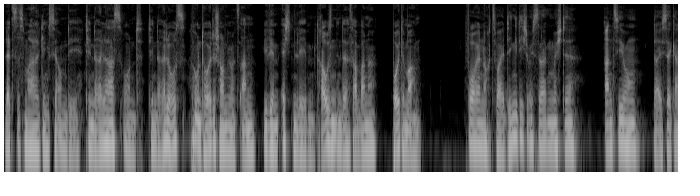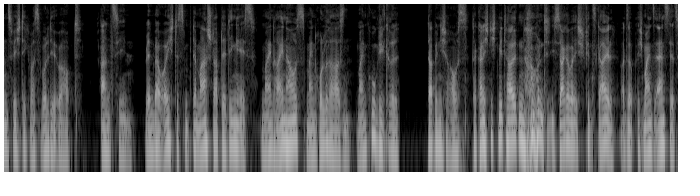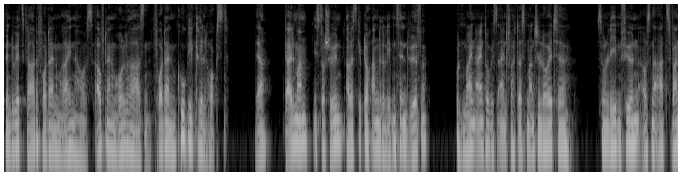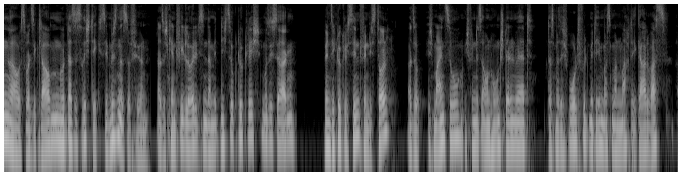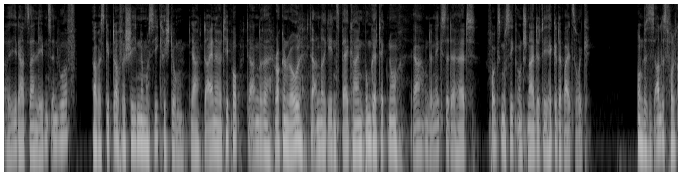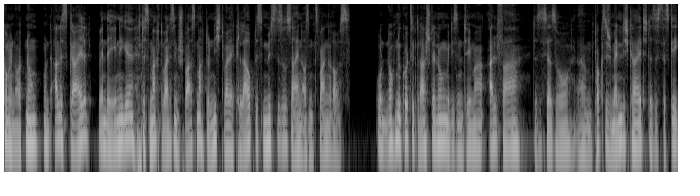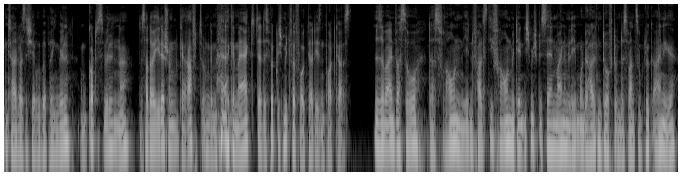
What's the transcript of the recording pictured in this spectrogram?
Letztes Mal ging es ja um die Tinderellas und Tinderellos und heute schauen wir uns an, wie wir im echten Leben draußen in der Savanne Beute machen. Vorher noch zwei Dinge, die ich euch sagen möchte. Anziehung, da ist ja ganz wichtig, was wollt ihr überhaupt anziehen? Wenn bei euch das der Maßstab der Dinge ist, mein Reihenhaus, mein Rollrasen, mein Kugelgrill, da bin ich raus. Da kann ich nicht mithalten und ich sage aber, ich find's geil. Also ich mein's ernst jetzt, wenn du jetzt gerade vor deinem Reihenhaus, auf deinem Rollrasen, vor deinem Kugelgrill hockst, ja, geil Mann, ist doch schön, aber es gibt auch andere Lebensentwürfe. Und mein Eindruck ist einfach, dass manche Leute so ein Leben führen aus einer Art Zwang raus, weil sie glauben, nur das ist richtig. Sie müssen es so führen. Also ich kenne viele Leute, die sind damit nicht so glücklich, muss ich sagen. Wenn sie glücklich sind, finde ich es toll. Also ich meine so, ich finde es auch einen hohen Stellenwert, dass man sich wohlfühlt mit dem, was man macht, egal was. Also jeder hat seinen Lebensentwurf. Aber es gibt auch verschiedene Musikrichtungen. Ja, der eine hört Hip-Hop, der andere Rock'n'Roll, der andere geht ins Berghain, Bunker-Techno, ja, und der nächste, der hört Volksmusik und schneidet die Hecke dabei zurück. Und das ist alles vollkommen in Ordnung und alles geil, wenn derjenige das macht, weil es ihm Spaß macht und nicht, weil er glaubt, es müsste so sein aus dem Zwang raus. Und noch eine kurze Klarstellung mit diesem Thema Alpha. Das ist ja so ähm, toxische Männlichkeit. Das ist das Gegenteil, was ich hier rüberbringen will. Um Gottes Willen. Ne? Das hat aber jeder schon gerafft und gemerkt, der das wirklich mitverfolgt hat, diesen Podcast. Es ist aber einfach so, dass Frauen, jedenfalls die Frauen, mit denen ich mich bisher in meinem Leben unterhalten durfte, und das waren zum Glück einige,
